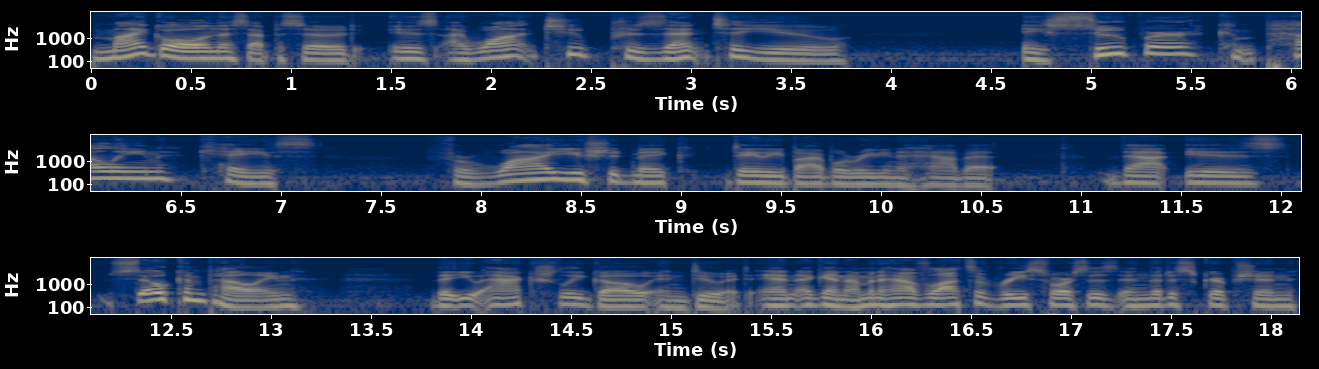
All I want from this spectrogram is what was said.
My goal in this episode is I want to present to you a super compelling case for why you should make daily Bible reading a habit that is so compelling that you actually go and do it. And again, I'm going to have lots of resources in the description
